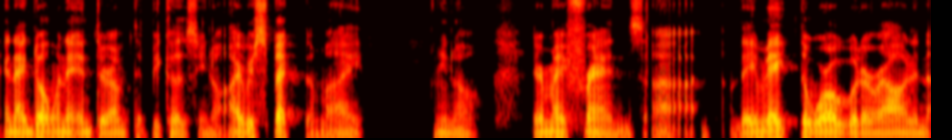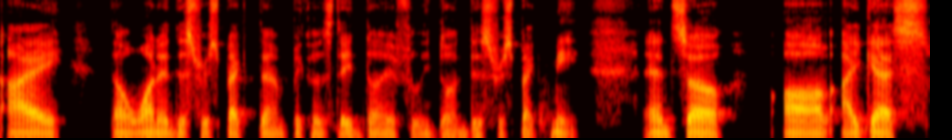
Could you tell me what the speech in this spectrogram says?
and I don't want to interrupt it because you know I respect them. I, you know, they're my friends. Uh, they make the world go around, and I don't want to disrespect them because they definitely don't disrespect me. And so, um, I guess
